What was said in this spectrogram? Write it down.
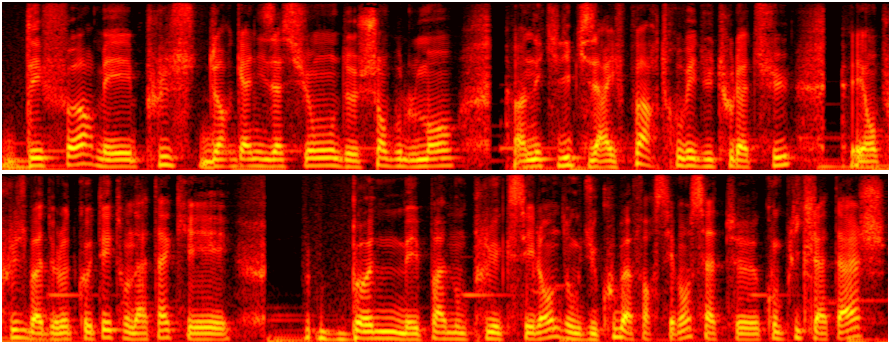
d'effort, mais plus d'organisation, de chamboulement, un équilibre qu'ils n'arrivent pas à retrouver du tout là-dessus. Et en plus, bah, de l'autre côté, ton attaque est bonne, mais pas non plus excellente. Donc du coup, bah, forcément, ça te complique la tâche.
